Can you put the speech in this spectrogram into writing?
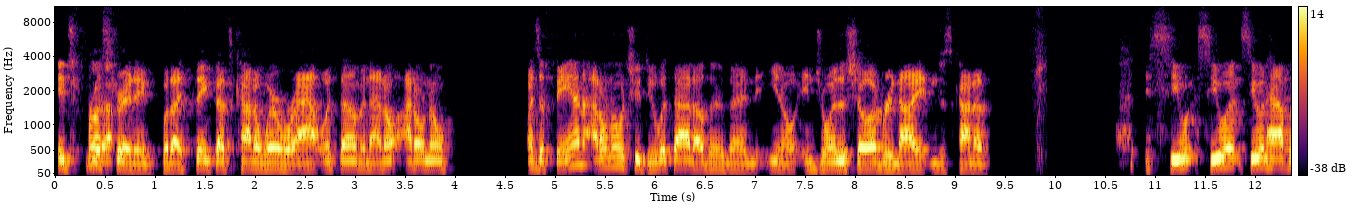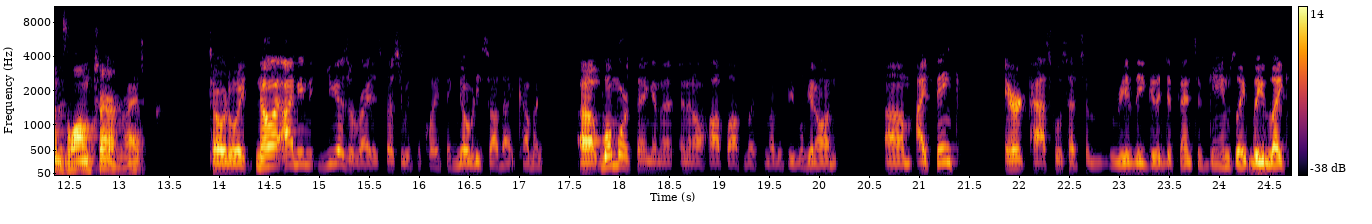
it's frustrating, but I think that's kind of where we're at with them. And I don't, I don't know. As a fan, I don't know what you do with that other than you know enjoy the show every night and just kind of see what see what see what happens long term, right? Totally. No, I I mean, you guys are right, especially with the Clay thing. Nobody saw that coming. Uh, one more thing, and then, and then I'll hop off and let some other people get on. Um, I think Eric Paschall's had some really good defensive games lately. Like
